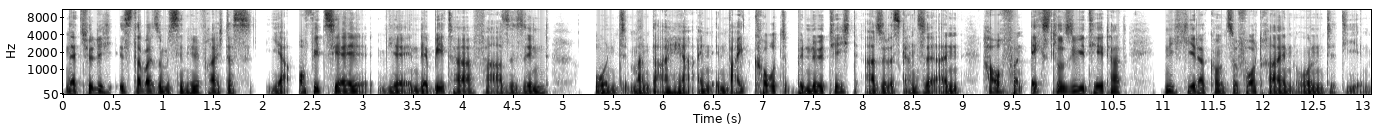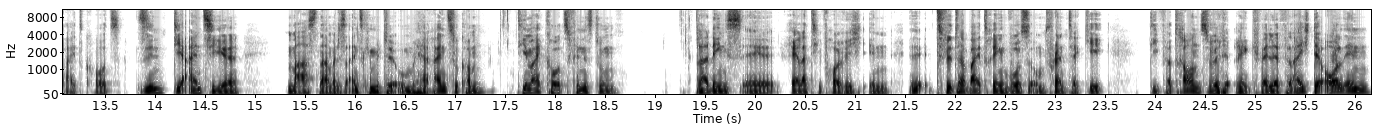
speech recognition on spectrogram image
Natürlich ist dabei so ein bisschen hilfreich, dass ja offiziell wir in der Beta-Phase sind und man daher einen Invite-Code benötigt, also das Ganze einen Hauch von Exklusivität hat. Nicht jeder kommt sofort rein und die Invite-Codes sind die einzige Maßnahme, das einzige Mittel, um hereinzukommen. Die Invite-Codes findest du allerdings äh, relativ häufig in äh, Twitter-Beiträgen, wo es um Friendtech geht, die vertrauenswürdige Quelle, vielleicht der All-in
